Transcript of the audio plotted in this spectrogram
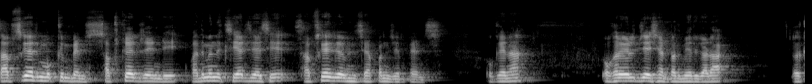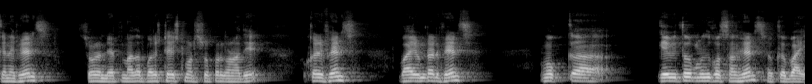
సబ్స్క్రైబ్ ముఖ్యం ఫ్రెండ్స్ సబ్స్క్రైబ్ చేయండి. పది మందికి షేర్ చేసి సబ్స్క్రైబ్ చేయమని చెప్పండి చెప్పి ఫ్రెండ్స్. ఓకేనా? ఒకరు హెల్ప్ చేసి అంటారు మీరు కూడా. ఓకేనా ఫ్రెండ్స్? చూడండి ఎట్లా బస్ టేస్ట్ మాత్రం సూపర్గా ఉన్నది. Okay friends? బాయ్ ఉంటాను ఫ్రెండ్స్. ఇంకొక గేవితో ముందుకు వస్తాను ఫ్రెండ్స్. ఓకే బాయ్.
